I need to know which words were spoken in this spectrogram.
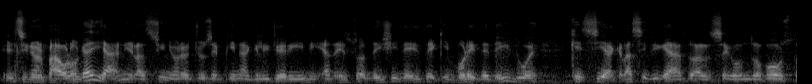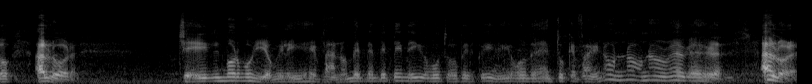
il signor Paolo Gaiani e la signora Giuseppina Gligerini. Adesso decidete chi volete dei due che sia classificato al secondo posto. Allora, c'è il mormorio, quelli che fanno, beh, beh, beh, io voto per quelli, io voto, eh, tu che fai? No, no, no. Allora,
